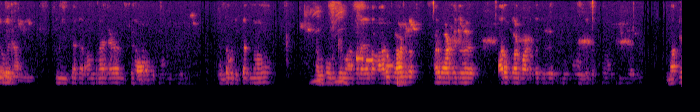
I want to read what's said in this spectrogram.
जो है क्या क्या बनाया जाएगा, उससे आवारा पशुओं जनता को दिक्कत न हो। जो है बाकी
